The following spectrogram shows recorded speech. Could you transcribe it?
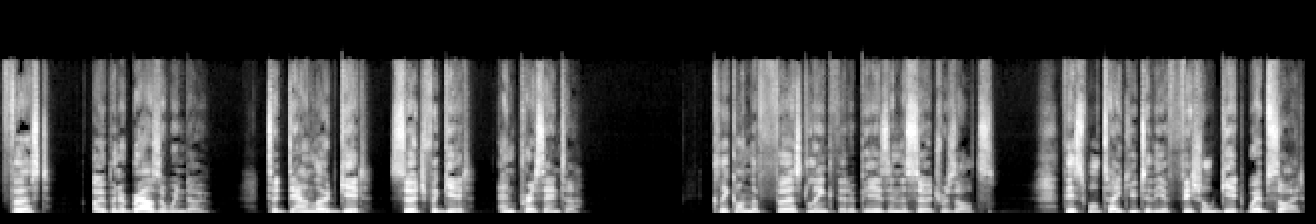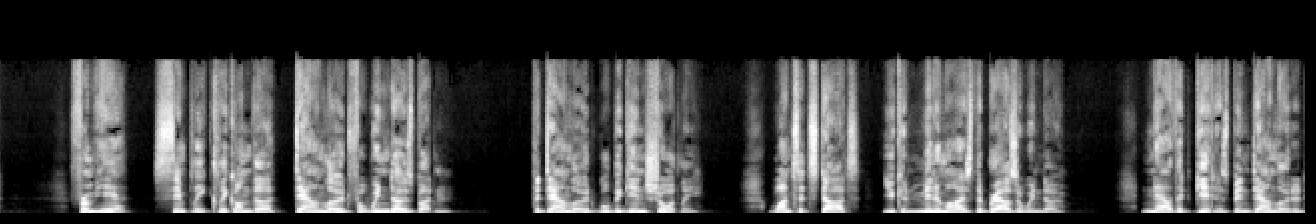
First, open a browser window. To download Git, search for Git and press Enter. Click on the first link that appears in the search results. This will take you to the official Git website. From here, simply click on the Download for Windows button. The download will begin shortly. Once it starts, you can minimize the browser window. Now that Git has been downloaded,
